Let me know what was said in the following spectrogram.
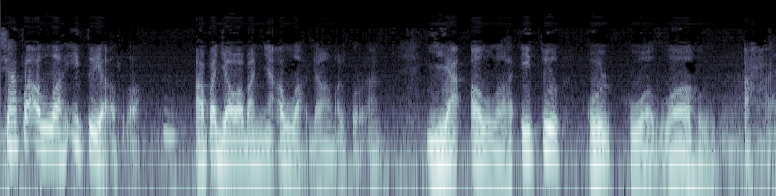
Siapa Allah itu ya Allah? Apa jawabannya Allah dalam Al-Quran? Ya Allah itu Qul huwallahu ahad.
